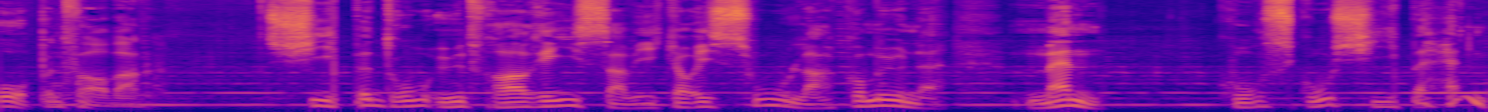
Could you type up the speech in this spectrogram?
åpent farvann. Skipet dro ut fra Risavika i Sola kommune. Men hvor skulle skipet hen?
